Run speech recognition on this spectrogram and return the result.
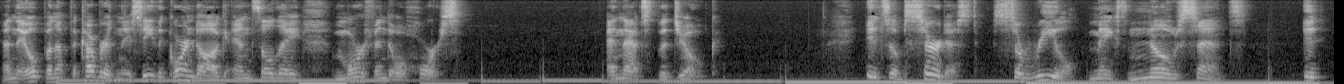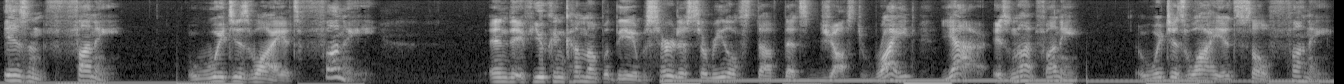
And they open up the cupboard and they see the corn dog and so they morph into a horse. And that's the joke it's absurdist, surreal, makes no sense. It isn't funny, which is why it's funny. And if you can come up with the absurdist, surreal stuff that's just right, yeah, it's not funny, which is why it's so funny.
